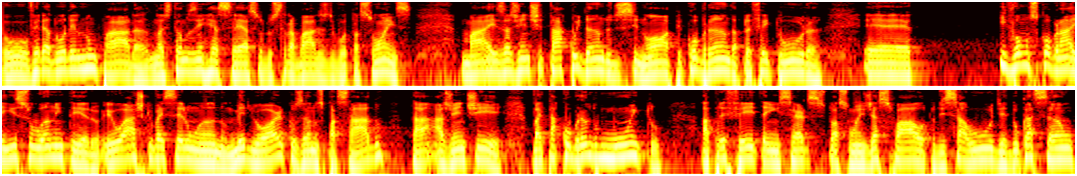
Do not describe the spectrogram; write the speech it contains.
o vereador ele não para. Nós estamos em recesso dos trabalhos de votações, mas a gente está cuidando de Sinop, cobrando a prefeitura. É, e vamos cobrar isso o ano inteiro. Eu acho que vai ser um ano melhor que os anos passados, tá? A gente vai estar tá cobrando muito a prefeita em certas situações de asfalto, de saúde, educação.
